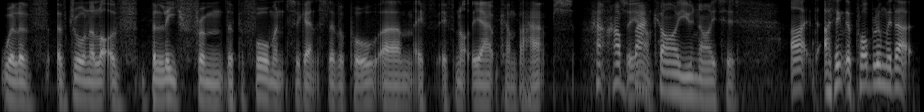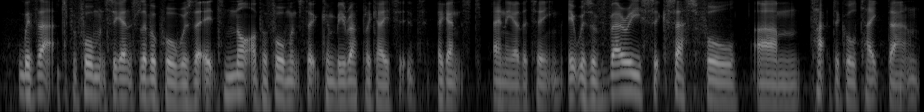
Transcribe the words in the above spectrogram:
will have, have drawn a lot of belief from the performance against Liverpool, um, if, if not the outcome perhaps. How, how So, yeah. back are United? I, I think the problem with that with that performance against Liverpool was that it's not a performance that can be replicated against any other team. It was a very successful um, tactical takedown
